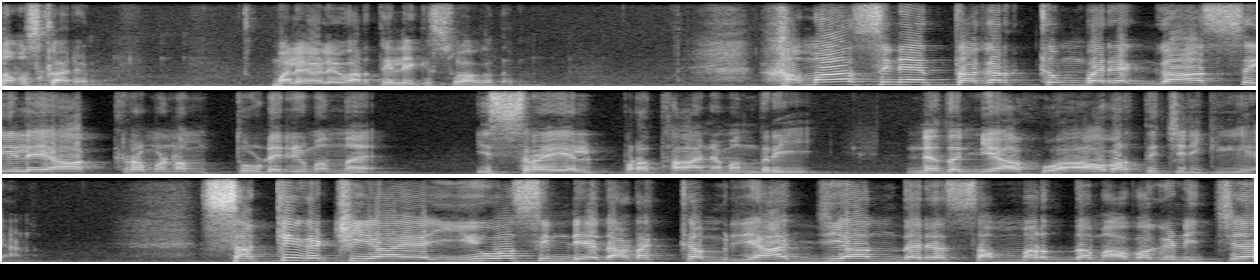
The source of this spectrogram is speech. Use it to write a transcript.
നമസ്കാരം. മലയാളി വാർത്തയിലേക്ക് സ്വാഗതം. ഹമാസിനെ തകർക്കും വരെ ഗാസയിലെ ആക്രമണം തുടരുമെന്ന് ഇസ്രായേൽ പ്രധാനമന്ത്രി നെതന്യാഹു ആവർത്തിച്ചിരിക്കുകയാണ്. സഖ്യകക്ഷിയായ യു എസിന്റേതടക്കം രാജ്യാന്തര സമ്മർദ്ദം അവഗണിച്ച്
